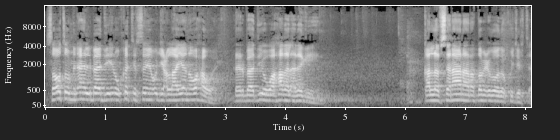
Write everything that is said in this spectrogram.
Sababtoo min ahli lbaadiya inuu ka tirsan yahay u jeclaayeenna waxaa waaye reer baadiyo waa hadal adag yihiin qallafsanaanaana dabcigooda ku jirta.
